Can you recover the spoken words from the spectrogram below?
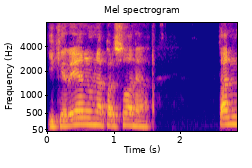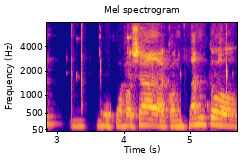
y que vean a una persona tan desarrollada, con tanto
